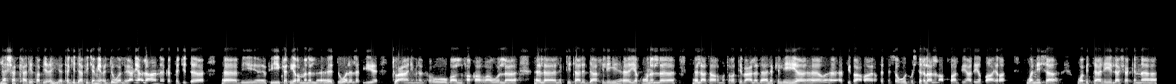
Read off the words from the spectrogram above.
لا شك هذه طبيعية تجدها في جميع الدول. يعني الآن قد تجد آه، في كثير من الدول التي تعاني من الحروب أو الفقر أو الاقتتال الداخلي آه، يكون الآثار المترتبة على ذلك اللي هي آه، ارتفاع ظاهرة التسول واستغلال الأطفال في هذه الظاهرة والنساء. وبالتالي لا شك أن آه،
